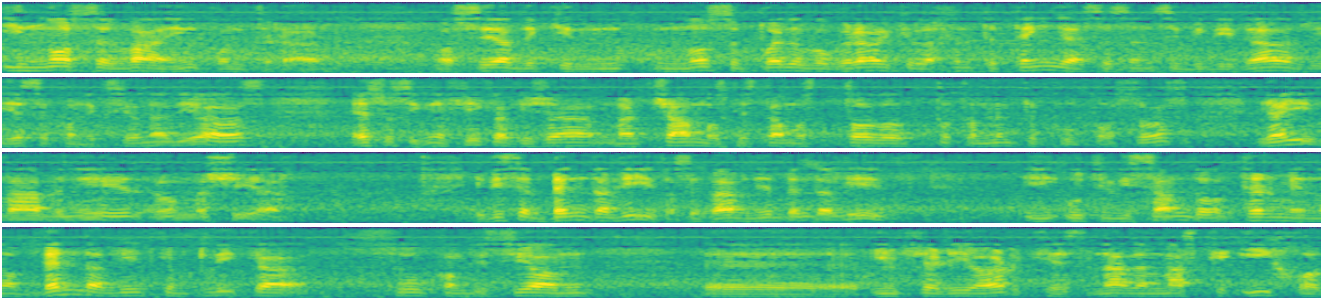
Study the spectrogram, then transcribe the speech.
y no se va a encontrar, o sea, de que no se puede lograr que la gente tenga esa sensibilidad y esa conexión a Dios, eso significa que ya marchamos, que estamos todos totalmente culposos, y ahí va a venir el Mashiach. Y dice Ben David, o sea, va a venir Ben David, y utilizando el término Ben David, que implica su condición eh, inferior, que es nada más que hijo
